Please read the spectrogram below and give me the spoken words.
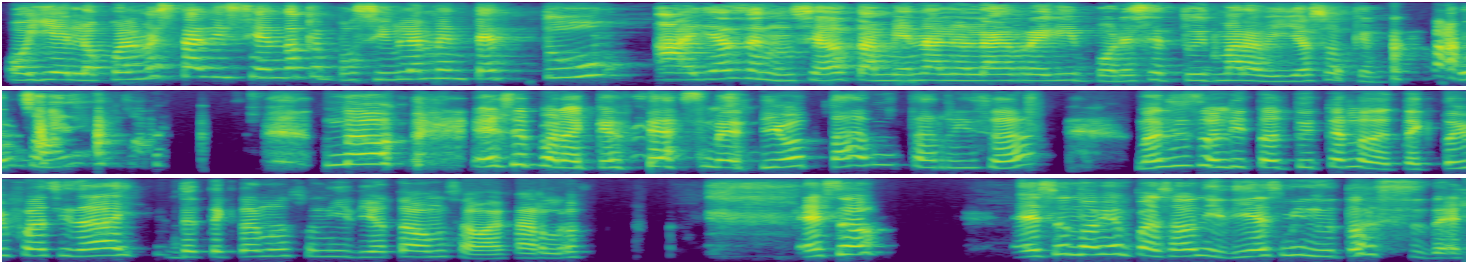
Oye, lo cual me está diciendo que posiblemente tú hayas denunciado también a León Larregui por ese tuit maravilloso que puso. ¿eh? No, ese para que veas me dio tanta risa. Si solito Twitter lo detectó y fue así de, ay, detectamos un idiota, vamos a bajarlo. Eso, eso no habían pasado ni 10 minutos del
